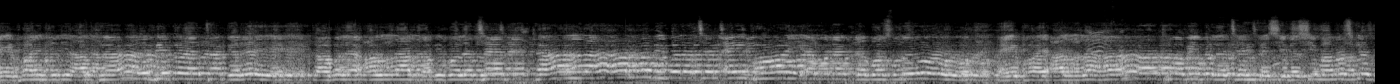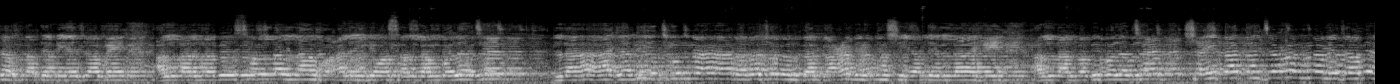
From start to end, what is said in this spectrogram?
এই ভয়। তাহলে আল্লাহ নবী বলেছেন আল্লাহ নবী বলেছেন, এই ভয় এমন একটা বস্তু। এই ভয় আল্লাহ নবী বলেছেন, বেশি বেশি মানুষকে জান্নাতে নিয়ে যাবে। আল্লাহর নবী সাল্লাল্লাহু আলাইহি ওয়াসাল্লাম বলেছেন খাশিয়াতিল্লাহি আল্লাহর নবী বলেছেন, সেই ব্যক্তি জাহান্নামে যাবে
